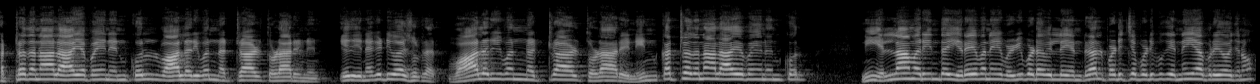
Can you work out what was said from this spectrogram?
கற்றதனால் ஆய பயன் என்கொல் வாலறிவன் நற்றாள் தொழாரினின். இது நெகட்டிவாக சொல்கிறார் வாலறிவன் நற்றாள் தொழாரினின் கற்றதனால் ஆய பயன் என்கொல் நீ எல்லாம் அறிந்த இறைவனை வழிபடவில்லை என்றால் படித்த படிப்புக்கு என்னையா பிரயோஜனம்?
